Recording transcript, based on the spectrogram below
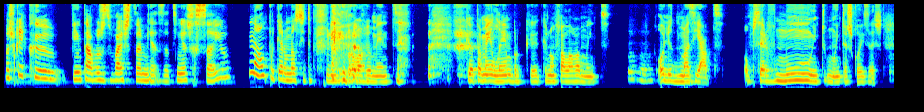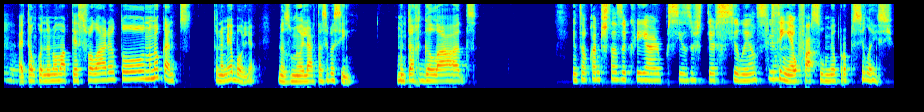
Mas porquê que pintavas debaixo da mesa? Tinhas receio? Não, porque era o meu sítio preferido, provavelmente. porque eu também lembro que, que não falava muito. Uhum. Olho demasiado. Observo muito, muitas coisas. Uhum. Então, quando não me apetece falar, eu estou no meu canto, estou na minha bolha. Mas o meu olhar está sempre assim, muito arregalado. Então, quando estás a criar, precisas ter silêncio? Sim, eu faço o meu próprio silêncio.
